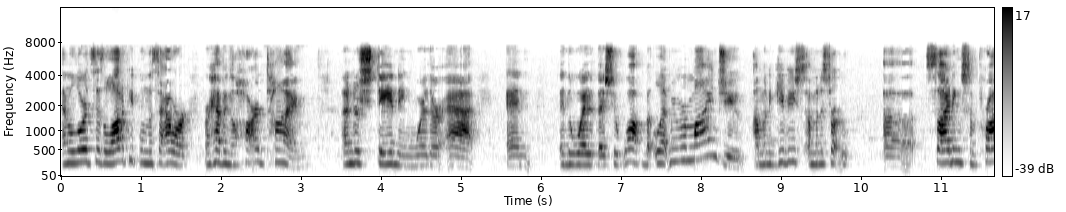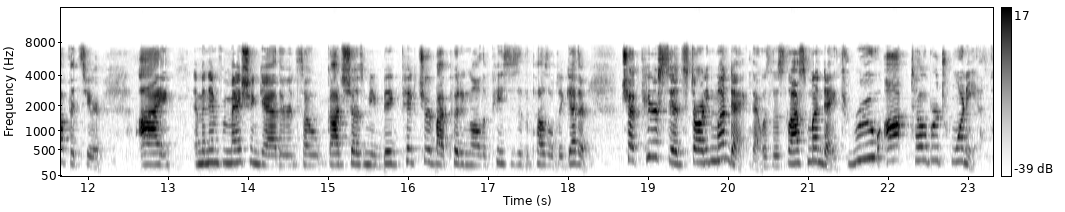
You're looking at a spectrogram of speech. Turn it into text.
And the Lord says a lot of people in this hour are having a hard time understanding where they're at and in the way that they should walk. But let me remind you, I'm going to give you, I'm going to start uh, citing some prophets here. I am an information gatherer, and so God shows me big picture by putting all the pieces of the puzzle together. Chuck Pierce said starting Monday, that was this last Monday, through October 20th,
